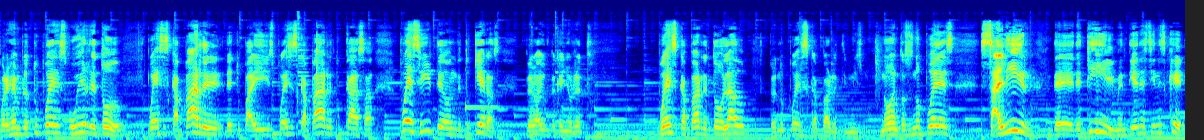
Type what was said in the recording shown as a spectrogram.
por ejemplo, tú puedes huir de todo, puedes escapar de, tu país, puedes escapar de tu casa, puedes irte donde tú quieras, pero hay un pequeño reto. Puedes escapar de todo lado, pero no puedes escapar de ti mismo, ¿no? Entonces no puedes salir de, de, ti, ¿me entiendes? Tienes que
